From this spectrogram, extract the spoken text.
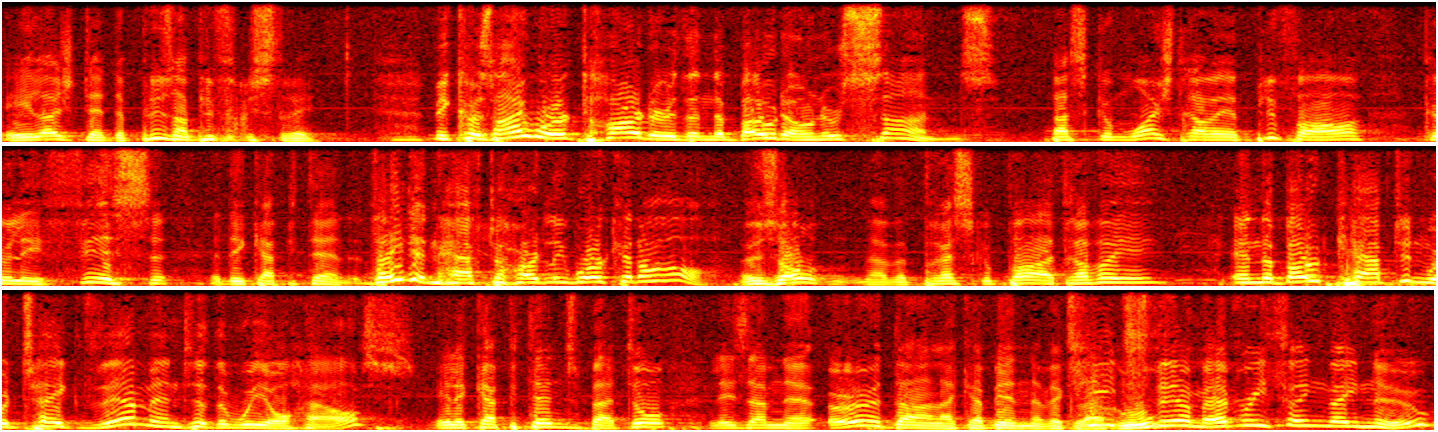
Et là, j'étais de plus en plus frustré. because I worked harder than the boat owner's sons. Parce que moi, je travaillais plus fort que les fils des capitaines. They didn't have to hardly work at all. Eux autres n'avaient presque pas à travailler. And the boat captain would take them into the wheelhouse, Et le capitaine du bateau les amenait, eux, dans la cabine avec la teach roue. them everything they knew,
